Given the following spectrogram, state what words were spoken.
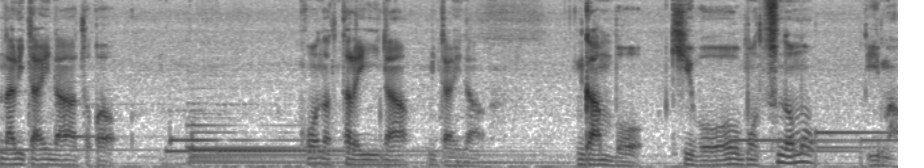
なりたいなとかこうなったらいいなみたいな願望希望を持つのも今。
